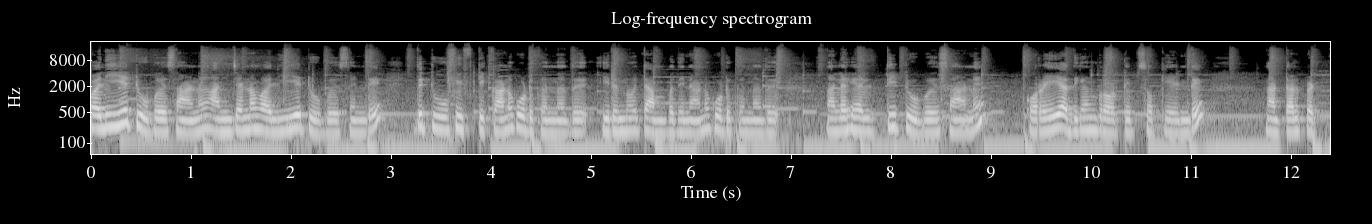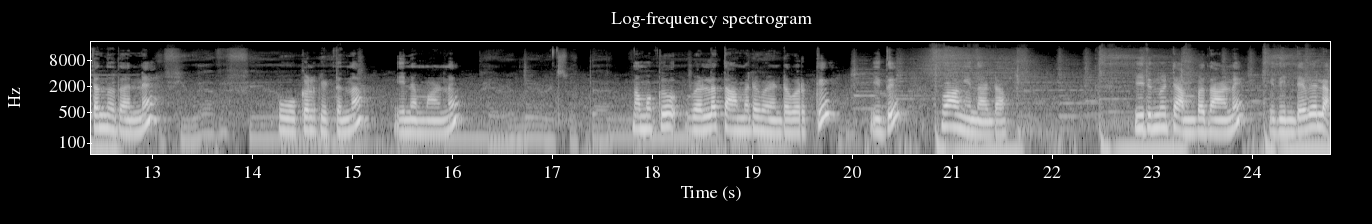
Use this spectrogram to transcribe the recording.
വലിയ ട്യൂബേഴ്സാണ്. അഞ്ചെണ്ണം വലിയ ട്യൂബേഴ്സ് ഉണ്ട് ഇത് ടു ഫിഫ്റ്റിക്കാണ് കൊടുക്കുന്നത്. ഇരുന്നൂറ്റമ്പതിനാണ് കൊടുക്കുന്നത്. നല്ല ഹെൽത്തി ട്യൂബേഴ്സാണ്. കുറേ അധികം ഗ്രോ ടിപ്സ് ഒക്കെ ഉണ്ട്. നട്ടാൽ പെട്ടെന്ന് തന്നെ പൂക്കൾ കിട്ടുന്ന ഇനമാണ്. നമുക്ക് വെള്ള താമര വേണ്ടവർക്ക് ഇത് വാങ്ങി നടാം. ഇരുന്നൂറ്റമ്പതാണ് ഇതിന്റെ വില.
